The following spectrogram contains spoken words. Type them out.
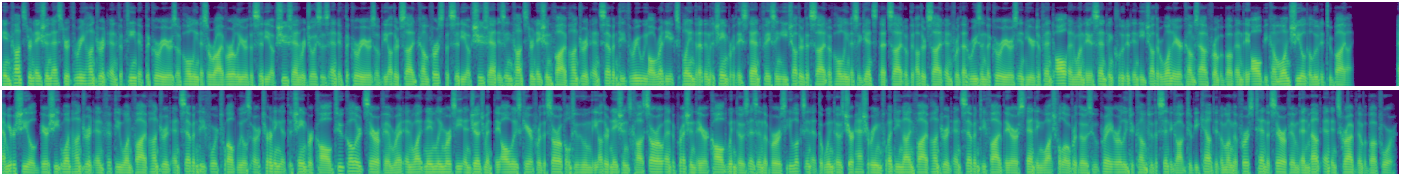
In consternation Esther 315 If the couriers of holiness arrive earlier the city of Shushan rejoices and if the couriers of the other side come first the city of Shushan is in consternation. 573 We already explained that in the chamber they stand facing each other the side of holiness against that side of the other side and for that reason the couriers in here defend all and when they ascend included in each other one air comes out from above and they all become one shield alluded to by Amir shield Bereshit 151 574 12 wheels are turning at the chamber called two colored seraphim red and white namely mercy and judgment. They always care for the sorrowful to whom the other nations cause sorrow and oppression they are called windows as in the verse he looks in at the windows Hashirim 29 575 they are standing watchful over those who pray early to come to the synagogue to be counted among the first ten the seraphim then mount and inscribe them above four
